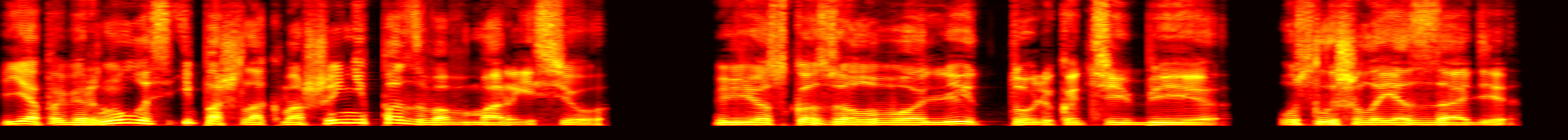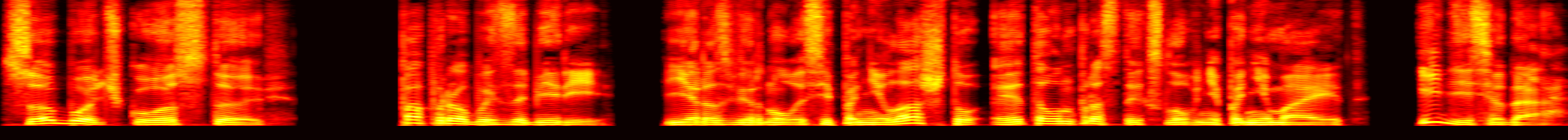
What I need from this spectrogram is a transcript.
Я повернулась и пошла к машине, позвав Марысю. «Я сказал, вали только тебе», услышала я сзади. «Собачку оставь». «Попробуй забери». Я развернулась и поняла, что это он простых слов не понимает. «Иди сюда».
